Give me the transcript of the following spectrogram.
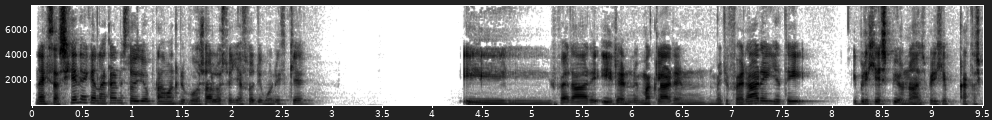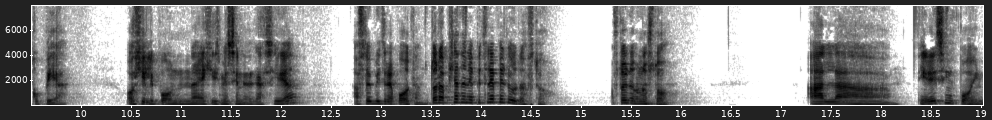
Να έχει τα σχέδια και να κάνεις το ίδιο πράγμα ακριβώς. Άλλωστε γι' αυτό τιμωρήθηκε η, Ferrari, η, η McLaren με τη Ferrari γιατί υπήρχε σπιονάζ, υπήρχε κατασκοπία. Όχι λοιπόν να έχεις μια συνεργασία, αυτό επιτρεπόταν. Τώρα πια δεν επιτρέπεται ούτε αυτό. Αυτό είναι γνωστό. αλλά η Racing Point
